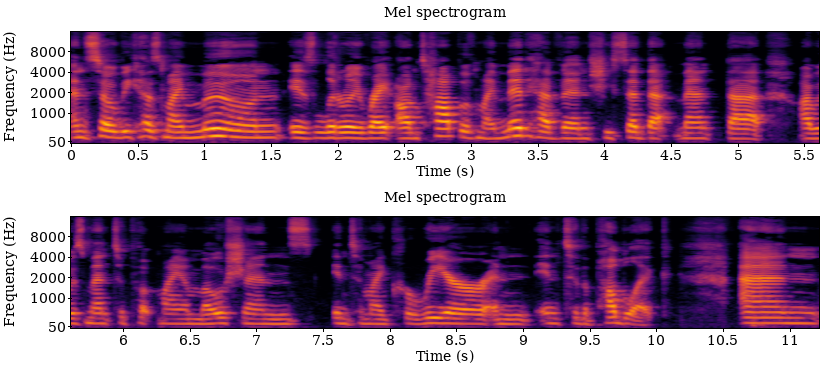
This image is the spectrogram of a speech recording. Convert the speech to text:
and so because my moon is literally right on top of my midheaven she said that meant that i was meant to put my emotions into my career and into the public and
